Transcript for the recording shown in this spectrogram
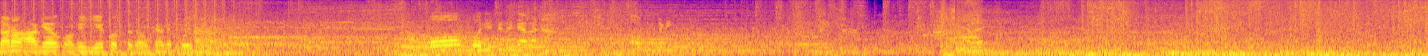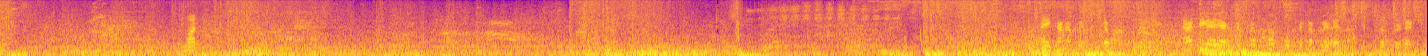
দাঁড়া আগে ওকে ইয়ে করতে দাও ওকে আগে পয়সা রাখতে দাও। ও পজিশনে যাবে না Automatic। প্লেটটা মারতে হ্যাঁ ঠিক আছে একটা করে মারো, প্রত্যেকটা প্লেটে না প্লেটে একটা।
